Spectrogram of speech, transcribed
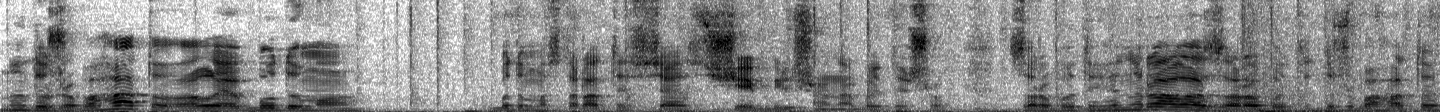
Не дуже багато, але будемо, будемо старатися ще більше набити, щоб заробити генерала, заробити дуже багато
